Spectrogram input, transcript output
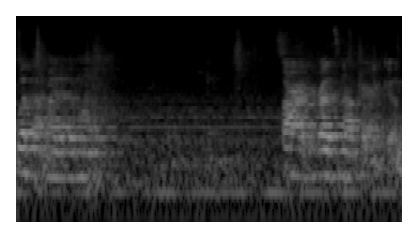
what that might have been like. Sorry, the bread's not very good.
